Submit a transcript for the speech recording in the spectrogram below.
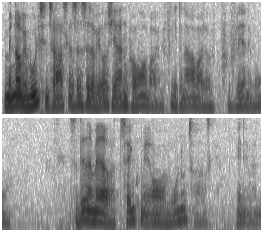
Men når vi multitasker, så sætter vi også hjernen på overarbejde, fordi den arbejder på flere niveauer. Så det der med at tænke mere over monotaske indimellem.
